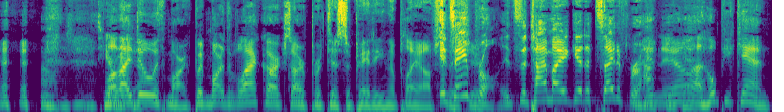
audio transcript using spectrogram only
Oh, Well, we I go. do with Mark, but Mark, the Blackhawks aren't participating in the playoffs. It's this year. April. It's the time I get excited for hockey. And, you know. I hope you can.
